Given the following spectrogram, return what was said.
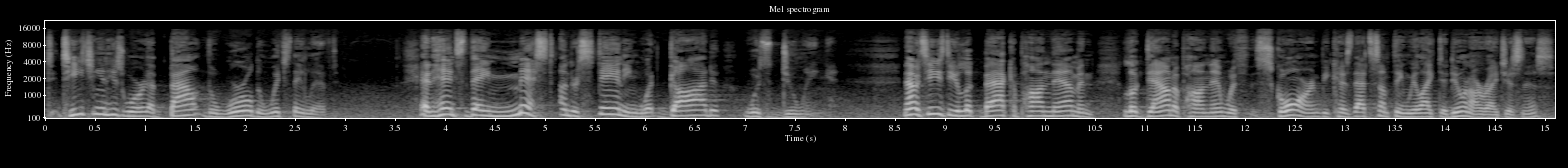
t- teaching in His Word about the world in which they lived. And hence, they missed understanding what God was doing. Now, it's easy to look back upon them and look down upon them with scorn because that's something we like to do in our righteousness.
